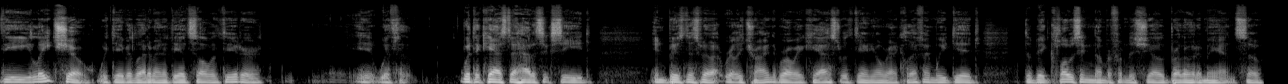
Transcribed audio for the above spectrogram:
the Late Show with David Letterman at the Ed Sullivan Theater eh, with with the cast of How to Succeed in Business Without Really Trying, the Broadway cast with Daniel Radcliffe, and we did the big closing number from the show, Brotherhood of Man. So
